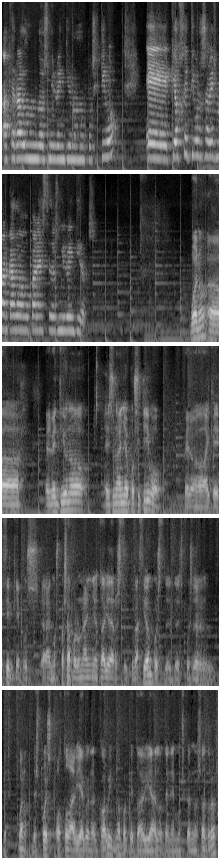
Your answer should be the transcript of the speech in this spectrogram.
ha cerrado un 2021 muy positivo. Eh, ¿Qué objetivos os habéis marcado para este 2022? Bueno, uh, el 21 es un año positivo, pero hay que decir que pues, hemos pasado por un año todavía de reestructuración, pues de, después del, de, bueno, después o todavía con el COVID, ¿no? porque todavía lo tenemos con nosotros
